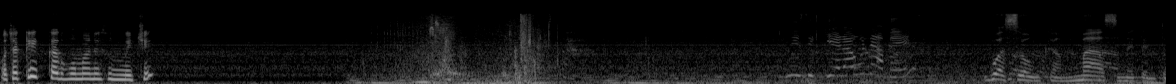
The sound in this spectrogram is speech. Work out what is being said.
O sea que Catwoman es un Michi. Ni siquiera una vez. Guasón jamás me tentó.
